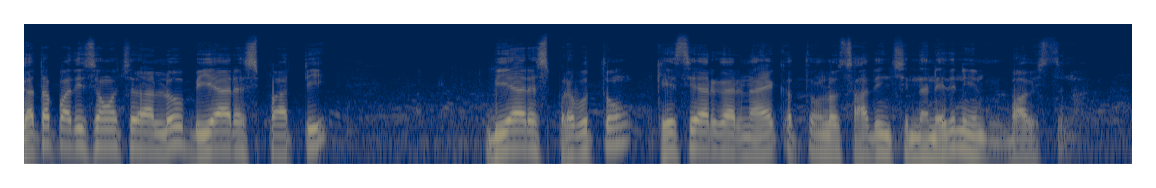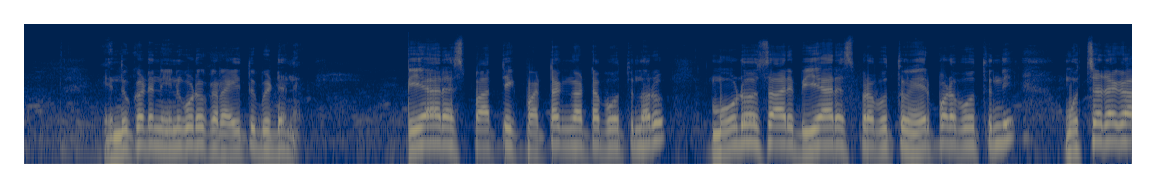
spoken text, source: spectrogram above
గత పది సంవత్సరాల్లో బీఆర్ఎస్ పార్టీ బీఆర్ఎస్ ప్రభుత్వం కేసీఆర్ గారి నాయకత్వంలో సాధించిందనేది నేను భావిస్తున్నాను ఎందుకంటే నేను కూడా ఒక రైతు బిడ్డనే. బీఆర్ఎస్ పార్టీకి పట్టం కట్టబోతున్నారు. మూడోసారి బీఆర్ఎస్ ప్రభుత్వం ఏర్పడబోతుంది. ముచ్చటగా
